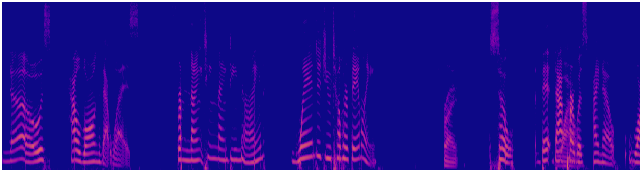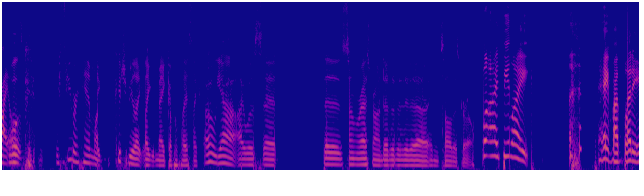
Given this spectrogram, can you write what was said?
knows how long that was? From 1999? When did you tell her family? Right. So that that part was I know wild. Well, if you were him, like, could you be like, like, make up a place, like, oh yeah, I was at the some restaurant, da da da da da, and saw this girl. Well, I'd be like, Hey, my buddy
